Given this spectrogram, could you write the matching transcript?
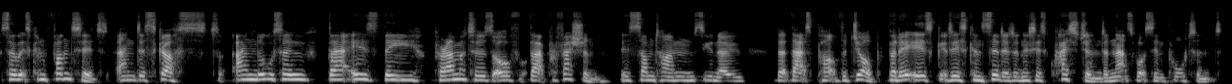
so it's confronted and discussed, and also that is the parameters of that profession. Is sometimes you know that that's part of the job but it is it is considered and it is questioned and that's what's important.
